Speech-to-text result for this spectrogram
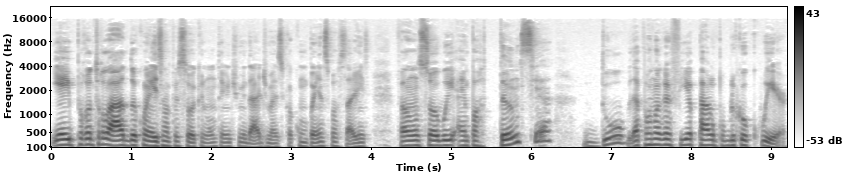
E aí, por outro lado, eu conheço uma pessoa que não tem intimidade, mas que acompanha as postagens, falando sobre a importância do, da pornografia para o público queer.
